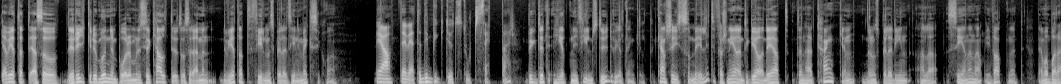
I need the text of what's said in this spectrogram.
Jag vet att alltså, det ryker ur munnen på dem och det ser kallt ut och sådär. Men du vet att filmen spelades in i Mexiko? Va? Ja, det vet jeg. De bygde jo et stort sett der. Byggde ett helt ny filmstudio helt enkelt. Kanske som är lite fascinerande tycker jag, det är att den här tanken där de spelade in alla scenerna i vattnet, den var bara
